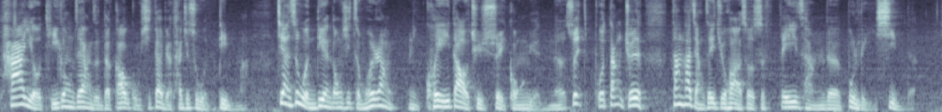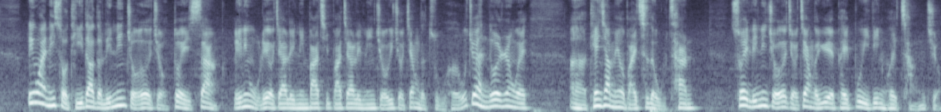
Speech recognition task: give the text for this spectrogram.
它有提供这样子的高股息，代表它就是稳定嘛。既然是稳定的东西，怎么会让你亏到去睡公园呢？所以我当觉得当他讲这句话的时候是非常的不理性的。另外，你所提到的零零九二九对上零零五六加零零八七八加零零九一九这样的组合，我觉得很多人认为。呃，天下没有白吃的午餐，所以零零九二九这样的月配不一定会长久。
